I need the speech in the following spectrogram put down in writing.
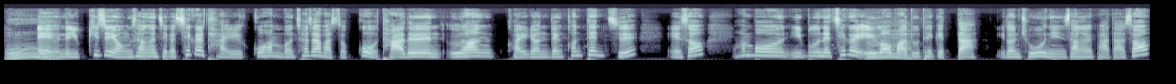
오. 네, 근데 유키즈 영상은 제가 책을 다 읽고 한번 찾아봤었고 다른 의학 관련된 컨텐츠에서 한번 이분의 책을 읽어봐도 음. 되겠다 이런 좋은 인상을 받아서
